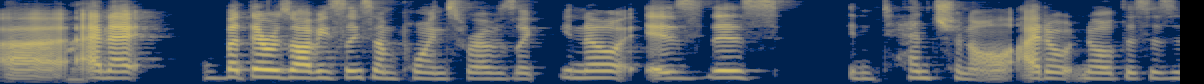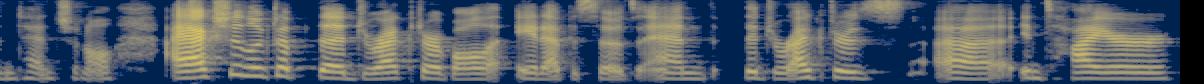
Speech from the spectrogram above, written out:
Uh, Right. and I, but there was obviously some points where I was like, you know, is this intentional? I don't know if this is intentional. I actually looked up the director of all eight episodes, and the director's uh, entire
